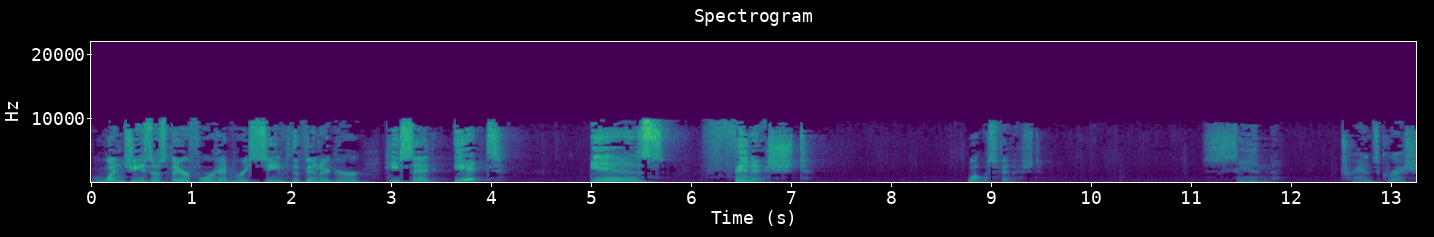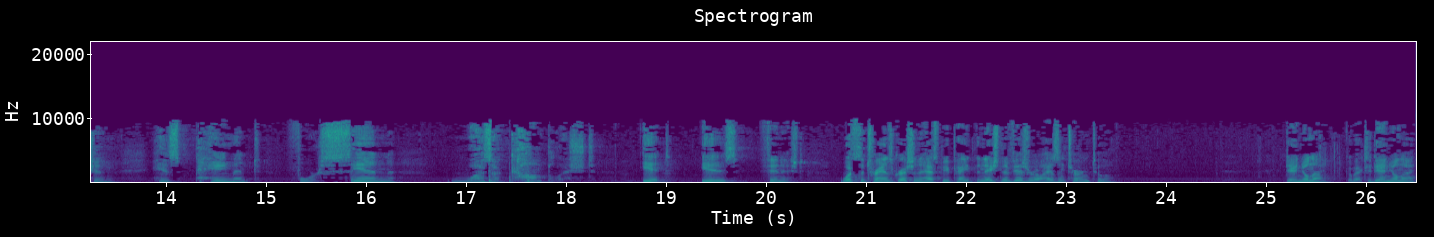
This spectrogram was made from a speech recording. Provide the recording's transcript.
When Jesus, therefore, had received the vinegar, he said, It is finished. What was finished? Sin, transgression. His payment for sin was accomplished. It is finished. What's the transgression that has to be paid? The nation of Israel hasn't turned to him. Daniel 9. Go back to Daniel 9.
